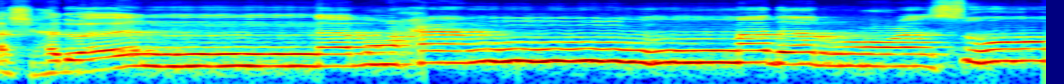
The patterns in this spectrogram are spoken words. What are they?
أشهد أن محمد رسول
